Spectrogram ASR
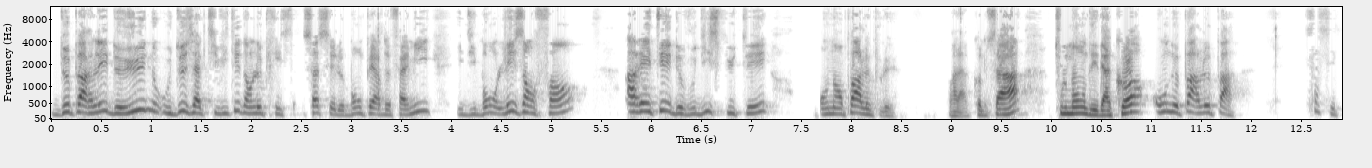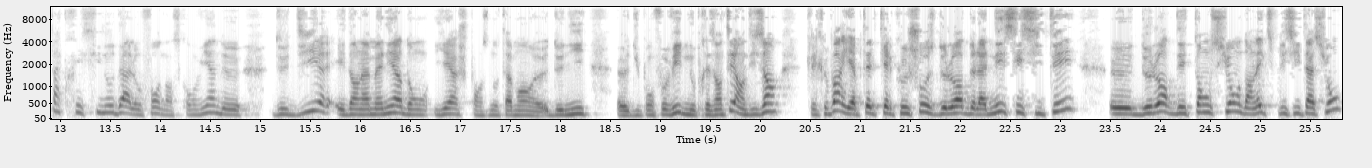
de parler de une ou deux activités dans le Christ. Ça, c'est le bon père de famille. Il dit, bon, les enfants, arrêtez de vous disputer, on n'en parle plus. Voilà, comme ça, tout le monde est d'accord, on ne parle pas. Ça, c'est pas très synodal au fond dans ce qu'on vient de, dire et dans la manière dont hier, je pense notamment euh, Denis euh, Dupont-Fauville nous présentait en disant quelque part, il y a peut-être quelque chose de l'ordre de la nécessité, euh, de l'ordre des tensions dans l'explicitation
